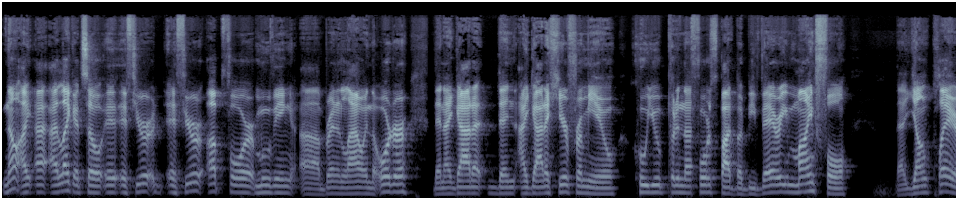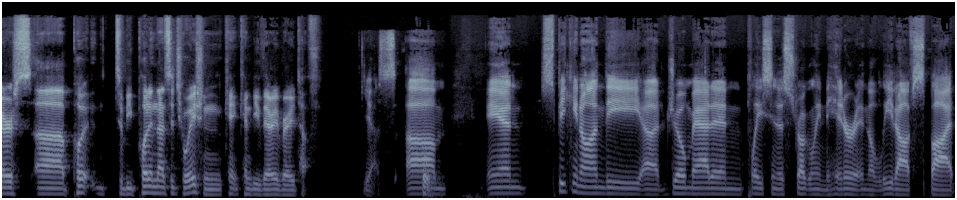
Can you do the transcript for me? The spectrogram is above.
No, I, I, I like it. So if you're if you're up for moving uh, Brandon Lowe in the order, then I gotta then I gotta hear from you who you put in that fourth spot. But be very mindful that young players uh, put to be put in that situation can can be very very tough. Yes. Um, cool. and speaking on the uh, Joe Maddon placing a struggling hitter in the leadoff spot,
